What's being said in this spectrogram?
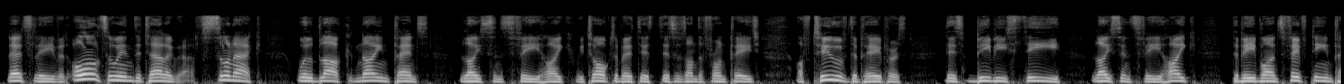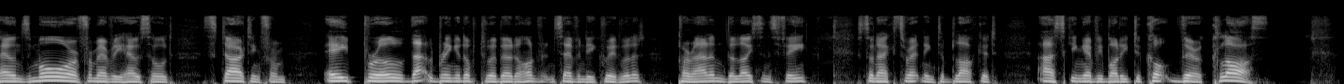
Let's leave it. Also in the Telegraph, Sunak will block nine pence licence fee hike. We talked about this. This is on the front page of two of the papers. This BBC licence fee hike. The Beeb wants £15 more from every household starting from April. That'll bring it up to about 170 quid, will it? Per annum, the licence fee. Sunak threatening to block it, asking everybody to cut their cloth.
